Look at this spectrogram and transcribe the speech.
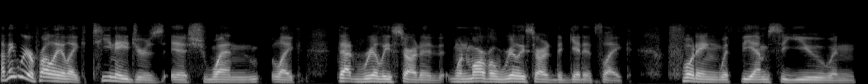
I think we were probably like teenagers ish when like that really started when Marvel really started to get its like footing with the MCU and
